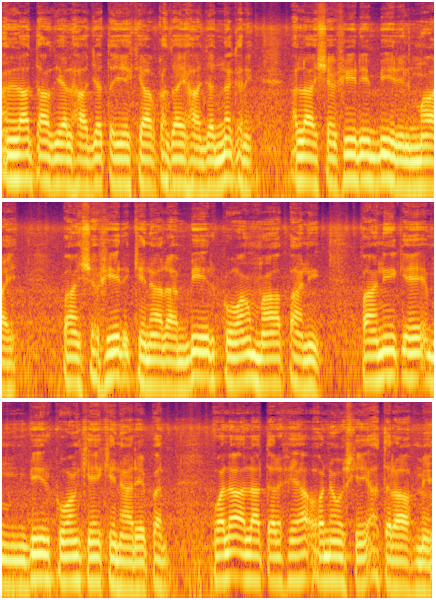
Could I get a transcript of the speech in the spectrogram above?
اللہ تعضی الحاجت، یہ کہ آپ قضاء حاجت نہ کریں۔ اللہ شفیر بیر المائے پانچ شفیر کنارہ، بیر کنواں ماں پانی۔ پانی کے بیر کنواں کے کنارے پر۔ ولا اللہ طرفیہ اور نہ اس کے اطراف میں۔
